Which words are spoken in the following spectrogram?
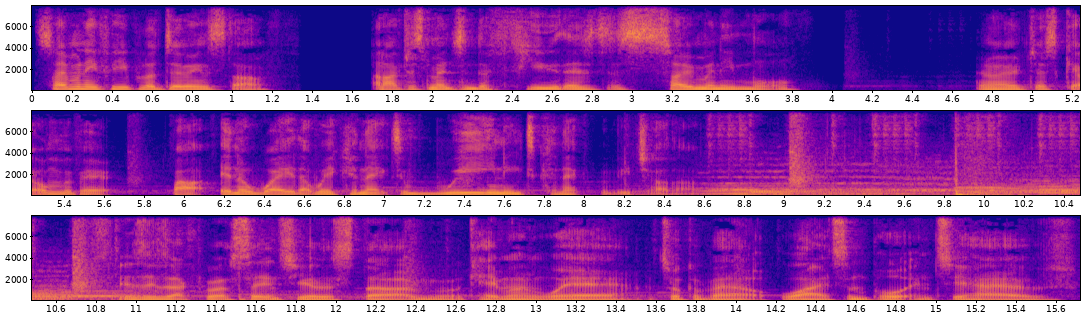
So many people are doing stuff, and I've just mentioned a few. There's just so many more. You know, just get on with it, but in a way that we're connected. We need to connect with each other. This is exactly what I was saying to you at the start when we came on, where I talk about why it's important to have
